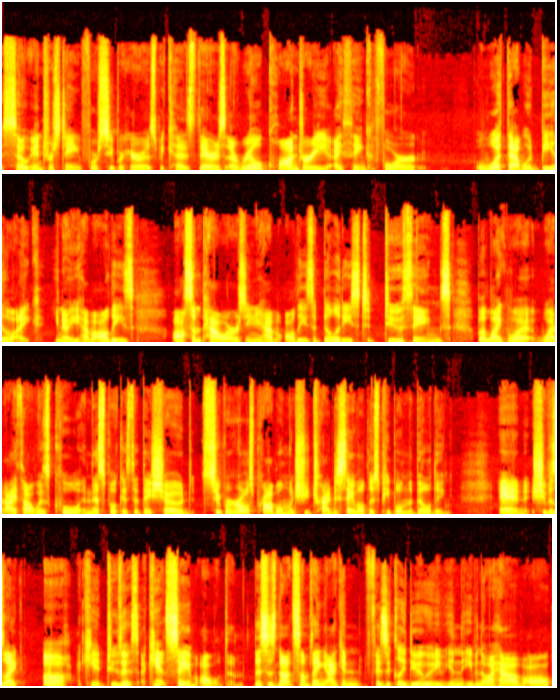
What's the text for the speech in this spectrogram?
so interesting for superheroes because there's a real quandary i think for what that would be like. You know you have all these awesome powers and you have all these abilities to do things but like what what i thought was cool in this book is that they showed supergirl's problem when she tried to save all those people in the building. And she was like oh i can't do this. I can't save all of them. This is not something i can physically do even, even though i have all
